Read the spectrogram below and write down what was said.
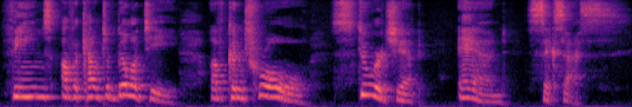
themes of accountability, of control, stewardship, and success.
